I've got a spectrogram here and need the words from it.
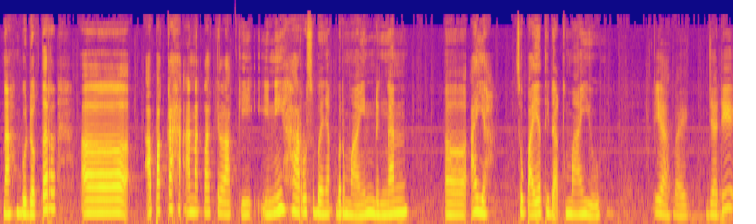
Nah, Bu Dokter, uh, apakah anak laki-laki ini harus banyak bermain dengan uh, ayah? Supaya tidak kemayu. Iya, baik. Jadi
